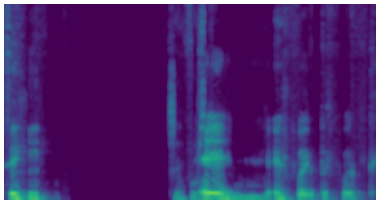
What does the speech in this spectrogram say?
Sí. Sin. Eh, es fuerte, fuerte.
